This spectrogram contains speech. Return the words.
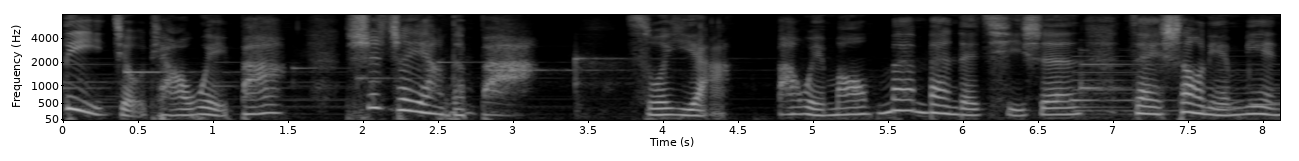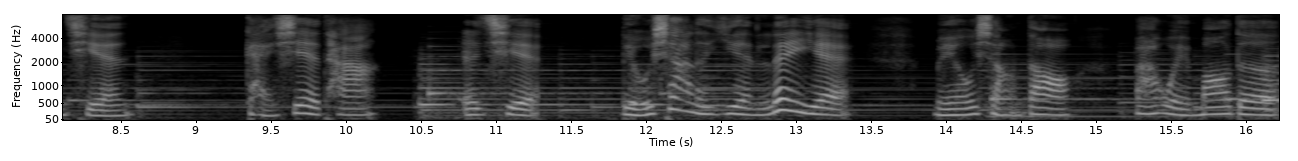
第九条尾巴，是这样的吧？所以啊，八尾猫慢慢的起身，在少年面前感谢他，而且流下了眼泪耶。没有想到，八尾猫的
